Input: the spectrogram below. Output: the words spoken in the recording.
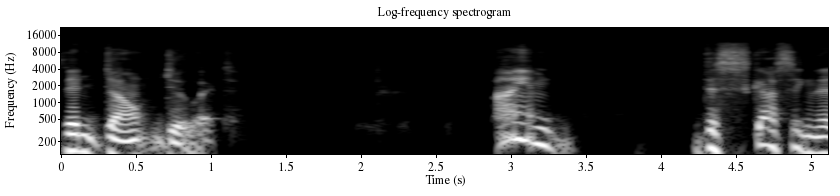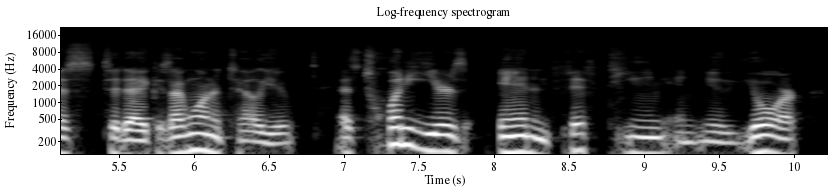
then don't do it. I am discussing this today because I want to tell you, as 20 years in and 15 in New York,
